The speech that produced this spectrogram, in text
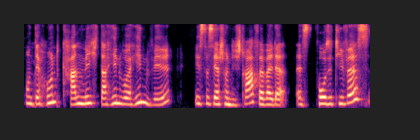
und der Hund kann nicht dahin, wo er hin will, ist das ja schon die Strafe, weil der ist positives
